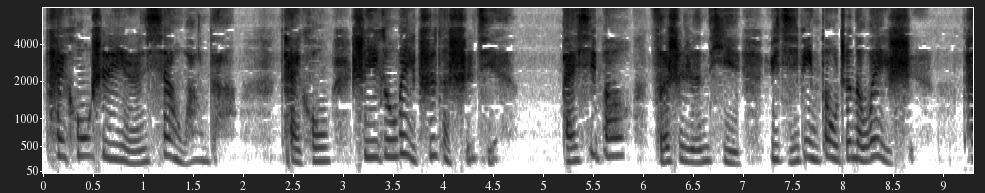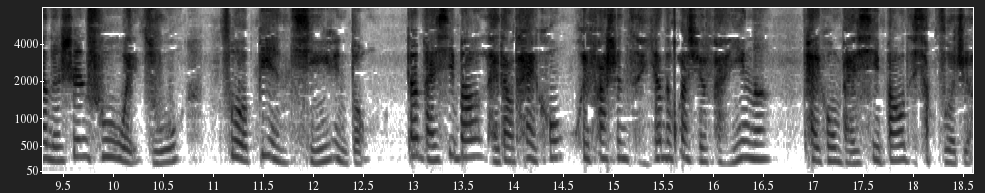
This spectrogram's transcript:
太空是令人向往的，太空是一个未知的世界。白细胞则是人体与疾病斗争的卫士，它能伸出尾足。做变形运动，当白细胞来到太空，会发生怎样的化学反应呢？太空白细胞的小作者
